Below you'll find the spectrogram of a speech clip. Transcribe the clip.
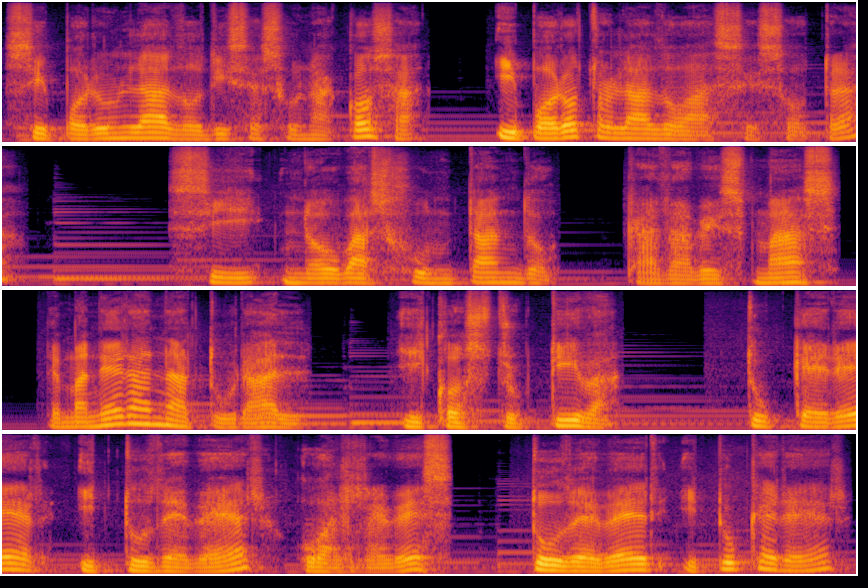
si por un lado dices una cosa y por otro lado haces otra, si no vas juntando cada vez más de manera natural y constructiva tu querer y tu deber, o al revés, tu deber y tu querer,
